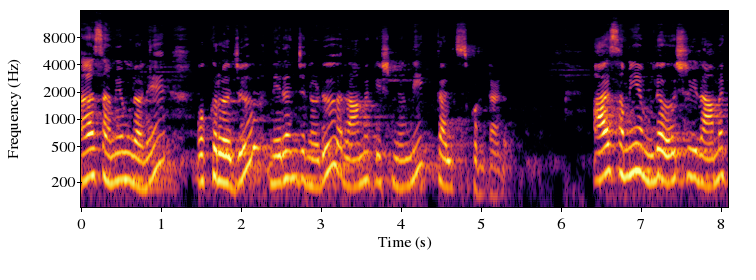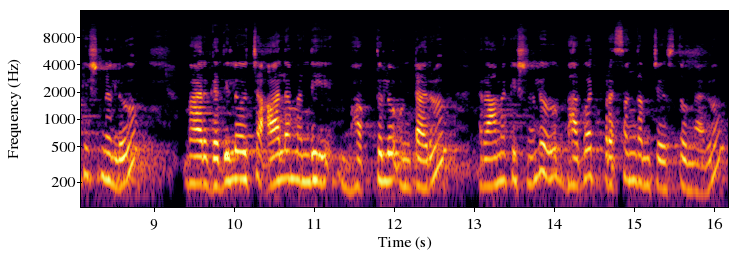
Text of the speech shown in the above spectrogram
ఆ సమయంలోనే ఒకరోజు నిరంజనుడు రామకృష్ణుని కలుసుకుంటాడు. ఆ సమయంలో శ్రీ రామకృష్ణులు వారి గదిలో చాలామంది భక్తులు ఉంటారు. రామకృష్ణులు భగవత్ ప్రసంగం చేస్తున్నారు.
